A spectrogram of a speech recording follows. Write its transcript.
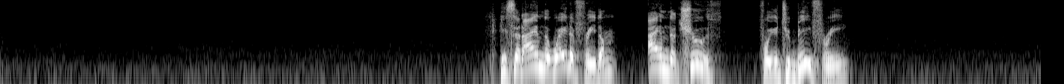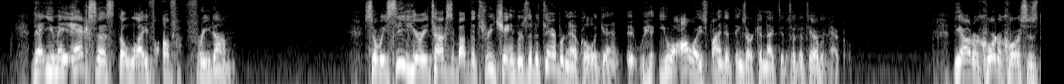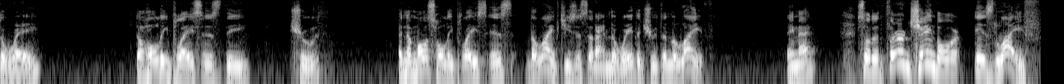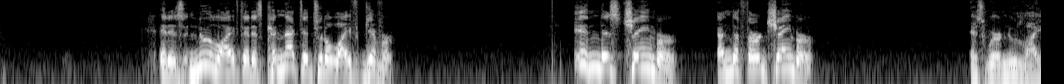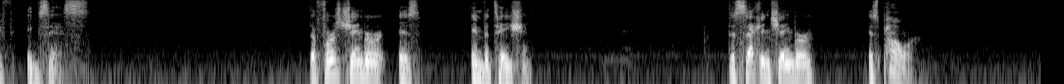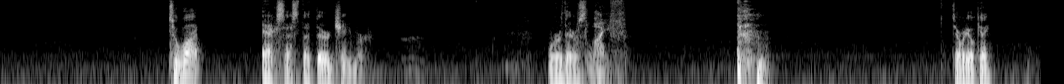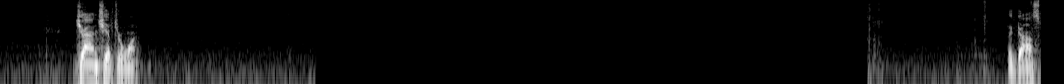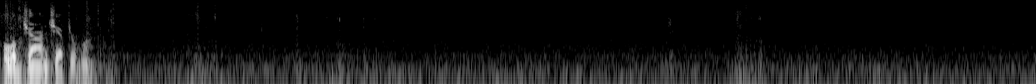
He said, I am the way to freedom. I am the truth for you to be free, that you may access the life of freedom. So we see here he talks about the three chambers of the tabernacle again. It, you will always find that things are connected to the tabernacle. The outer court, of course, is the way. The holy place is the truth. And the most holy place is the life. Jesus said, I am the way, the truth, and the life. Amen? So the third chamber is life. It is new life that is connected to the life giver. In this chamber, in the third chamber, is where new life exists. The first chamber is invitation. The second chamber is power. To what? Access the third chamber where there's life. Is everybody okay? John chapter 1. The Gospel of John, chapter 1.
